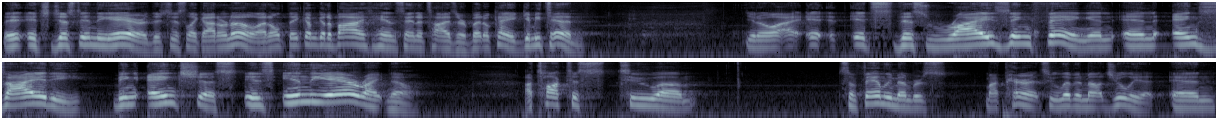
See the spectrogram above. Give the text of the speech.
It, it's just in the air. It's just like, I don't know. I don't think I'm going to buy hand sanitizer, but okay, give me 10. You know, I, it, it's this rising thing, and, and anxiety, being anxious, is in the air right now. I talked to, to um, some family members, my parents who live in Mount Juliet, and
